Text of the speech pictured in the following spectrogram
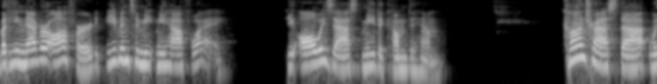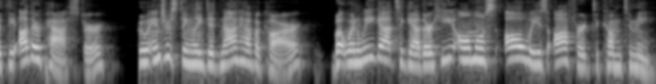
But he never offered even to meet me halfway. He always asked me to come to him. Contrast that with the other pastor who, interestingly, did not have a car, but when we got together, he almost always offered to come to me.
